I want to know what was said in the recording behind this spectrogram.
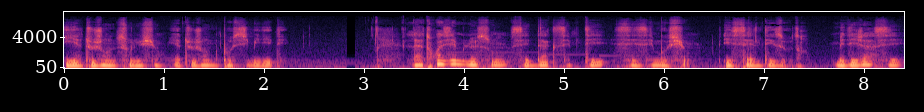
il y a toujours une solution, il y a toujours une possibilité. La troisième leçon, c'est d'accepter ses émotions et celles des autres. Mais déjà, ces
